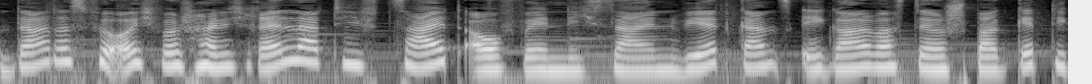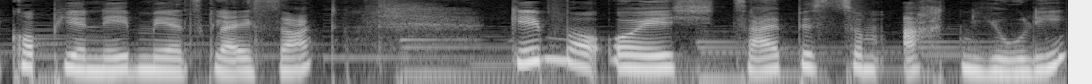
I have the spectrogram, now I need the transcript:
Da das für euch wahrscheinlich relativ zeitaufwendig sein wird, ganz egal, was der Spaghetti-Kopf hier neben mir jetzt gleich sagt, geben wir euch Zeit bis zum 8. Juli,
